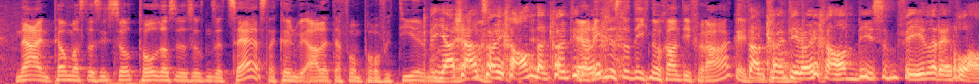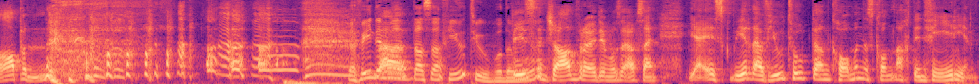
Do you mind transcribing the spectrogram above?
Nein, Thomas, das ist so toll, dass du das uns erzählst. Da können wir alle davon profitieren. Ja, schaut es euch an. Dann könnt ihr Erinnerst euch, du dich noch an die Frage? Dann könnt ihr euch an diesem Fehler erlaben. Da findet man das auf YouTube, oder? Bisschen Schadenfreude muss auch sein. Ja, es wird auf YouTube dann kommen, es kommt nach den Ferien.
